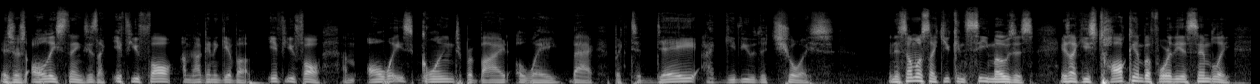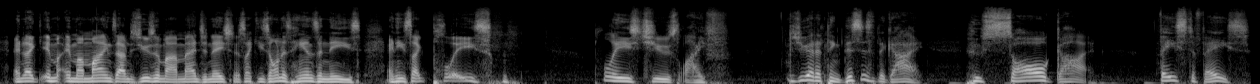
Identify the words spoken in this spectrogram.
is there's all these things. He's like, if you fall, I'm not going to give up. If you fall, I'm always going to provide a way back. But today I give you the choice. And it's almost like you can see Moses. It's like he's talking before the assembly. And like in my, in my mind's I'm just using my imagination. It's like he's on his hands and knees and he's like, please, please choose life. Because you got to think, this is the guy who saw God face to face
